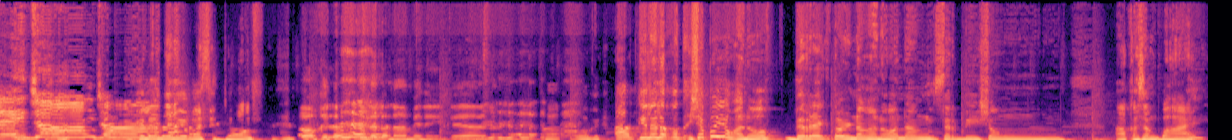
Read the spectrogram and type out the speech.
Ay, Jong! Jong! kilala niyo ba si Jong? Oh, kilala, kilala namin eh. Kaya, Ah, okay. Ah, kilala ko. Siya ba yung ano, director ng ano, ng serbisyong ah, kasangbahay?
